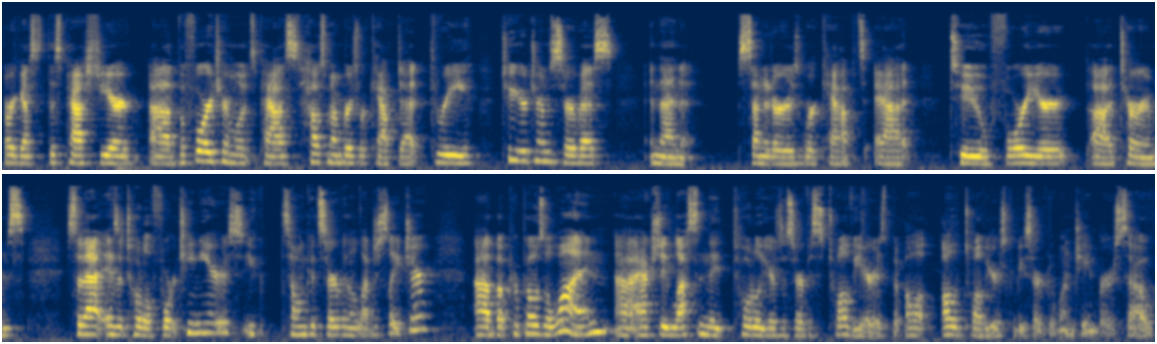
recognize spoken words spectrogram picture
or I guess this past year, uh, before term limits passed, House members were capped at three two year terms of service, and then senators were capped at two four year uh, terms. So that is a total of 14 years you, someone could serve in the legislature. Uh, but proposal one uh, actually lessened the total years of service to 12 years, but all, all 12 years could be served in one chamber. So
